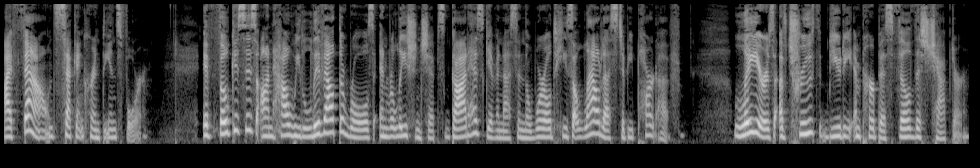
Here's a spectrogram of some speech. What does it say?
I found 2 Corinthians 4. It focuses on how we live out the roles and relationships God has given us in the world He's allowed us to be part of. Layers of truth, beauty, and purpose fill this chapter.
